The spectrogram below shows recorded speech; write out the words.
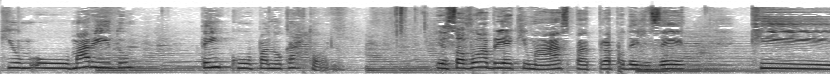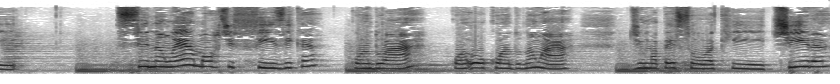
que o, o marido tem culpa no cartório. Eu só vou abrir aqui uma aspa para poder dizer que se não é a morte física, quando há ou quando não há, de uma pessoa que tira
